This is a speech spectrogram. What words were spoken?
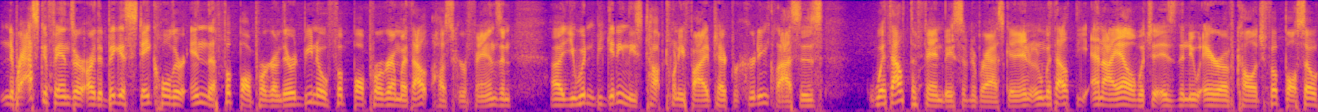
Nebraska fans are, are the biggest stakeholder in the football program. There would be no football program without Husker fans, and uh, you wouldn't be getting these top 25 type recruiting classes without the fan base of Nebraska and, and, without the NIL, which is the new era of college football. So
